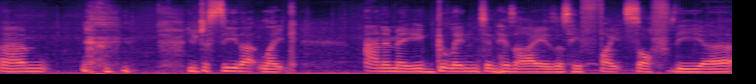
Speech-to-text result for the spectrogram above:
Um, you just see that like anime glint in his eyes as he fights off the uh,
